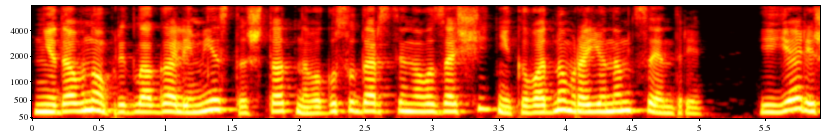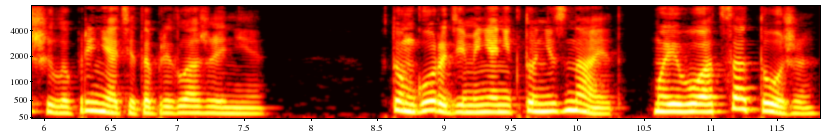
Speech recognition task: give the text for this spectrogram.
Мне давно предлагали место штатного государственного защитника в одном районном центре, и я решила принять это предложение. В том городе меня никто не знает, моего отца тоже,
